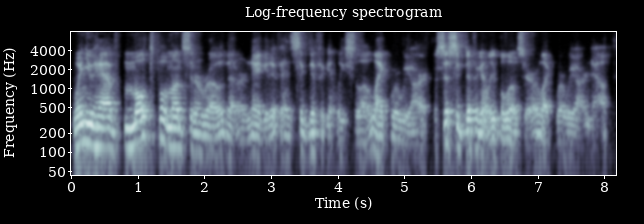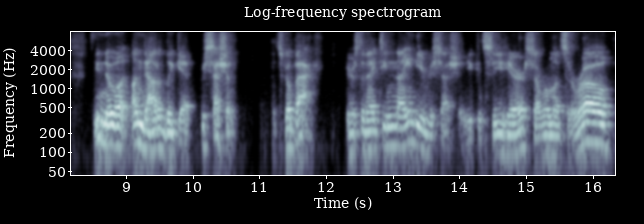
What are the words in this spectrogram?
When you have multiple months in a row that are negative and significantly slow, like where we are, just significantly below zero, like where we are now, you know undoubtedly get recession. Let's go back. Here's the 1990 recession. You can see here several months in a row,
